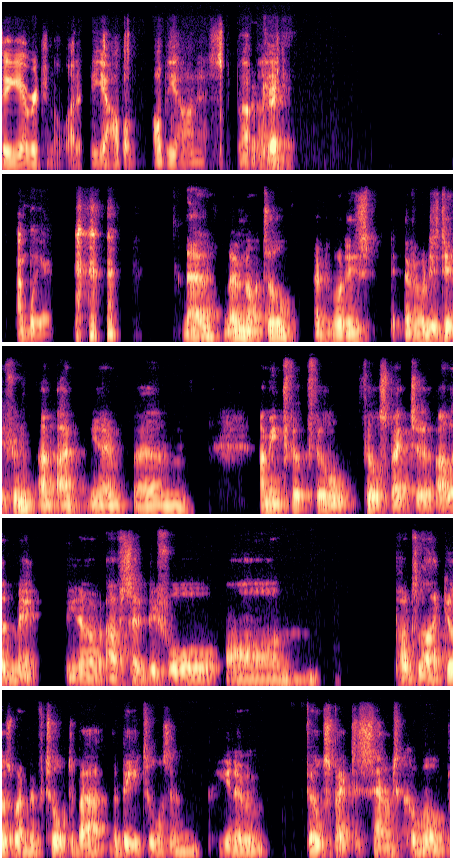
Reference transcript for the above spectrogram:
the original Let It Be album. I'll be honest, but Okay. like, I'm weird. No, no, not at all. Everybody's everybody's different, and I, you know, um, I mean, Phil, Phil, Phil Spector, I'll admit, you know, I've, I've said before on pods like us when we've talked about the Beatles and, you know, Phil Spector's sounds come up.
